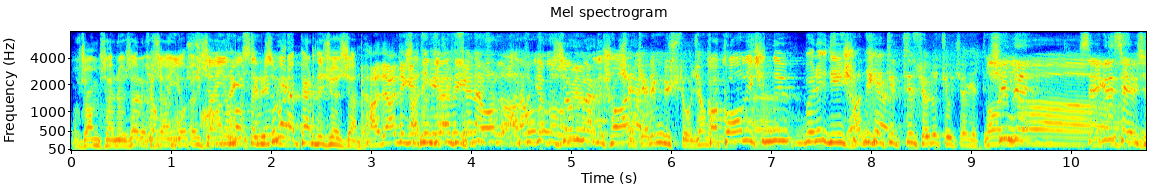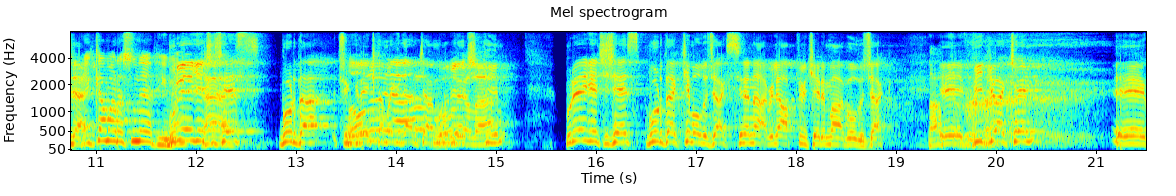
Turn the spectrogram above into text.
Hocam sen özel Özcan, boş Özcan çikolata Yılmaz'la bizim var ya perdeci Özcan. Hadi hadi. Hadi getir, gel getir gene şurada, vallahi. artık Arabada yapalım Özcan ya. verdi şahane. Şekerim düştü hocam. Kakaolu içinde böyle değişik Hadi bir şey. getirtin söyle çocuğa getir. Şimdi sevgili seyirciler. Reklam arasında yapayım. Buraya geçeceğiz. Burada çünkü oluyor reklama ya? giderken bunu Ne bir oluyor lan? açıklayayım. Buraya geçeceğiz. Burada kim olacak? Sinan abiyle Abdülkerim abi olacak. Ee, yapacağız orada? video hakem e,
